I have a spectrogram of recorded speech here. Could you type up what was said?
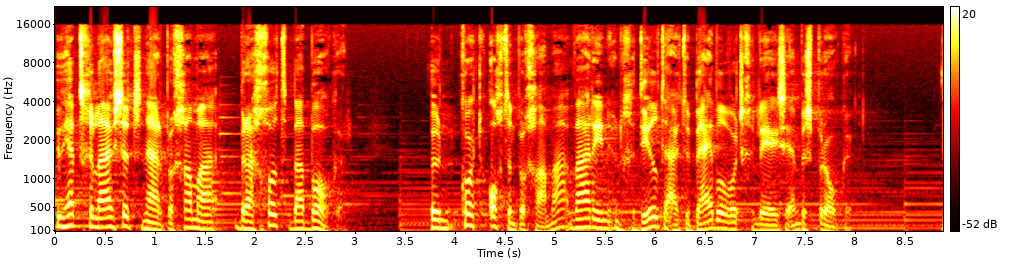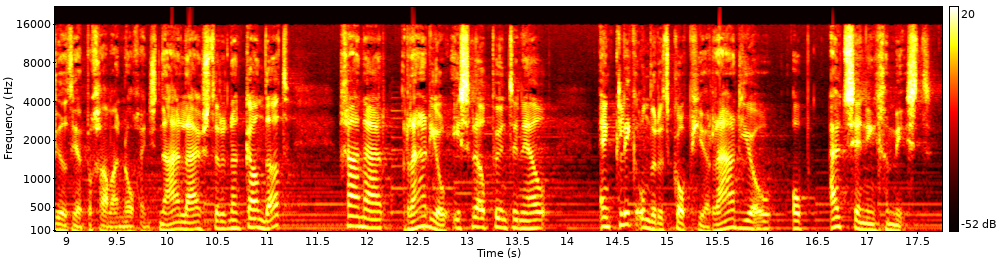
U hebt geluisterd naar het programma Bragot Baboker. Een kort ochtendprogramma waarin een gedeelte uit de Bijbel wordt gelezen en besproken. Wilt u het programma nog eens naluisteren, dan kan dat. Ga naar radioisrael.nl en klik onder het kopje radio op Uitzending gemist.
